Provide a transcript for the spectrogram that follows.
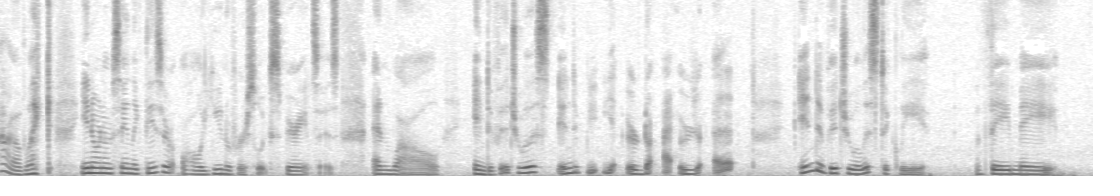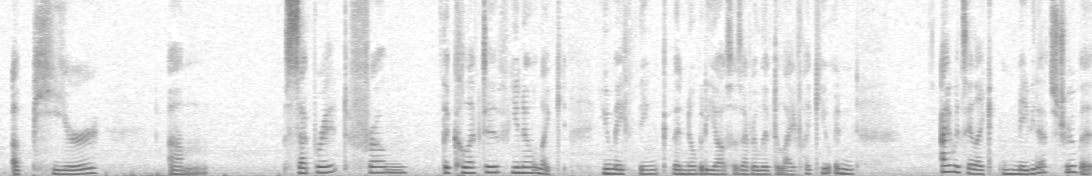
have. Like, you know what I'm saying? Like these are all universal experiences, and while individualist, indiv- individualistically, they may appear um, separate from the collective, you know, like you may think that nobody else has ever lived a life like you. And I would say, like, maybe that's true, but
